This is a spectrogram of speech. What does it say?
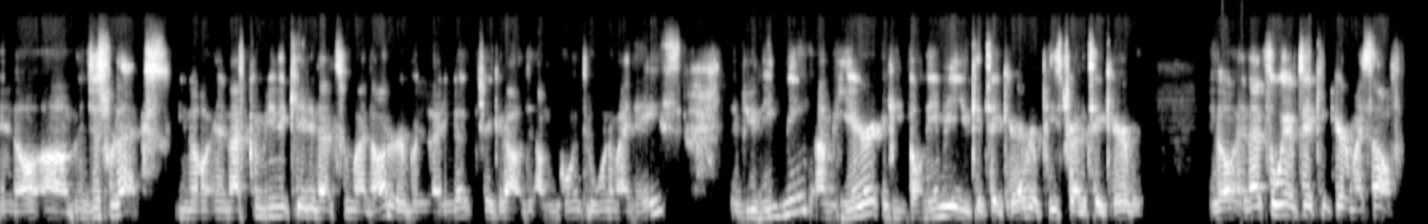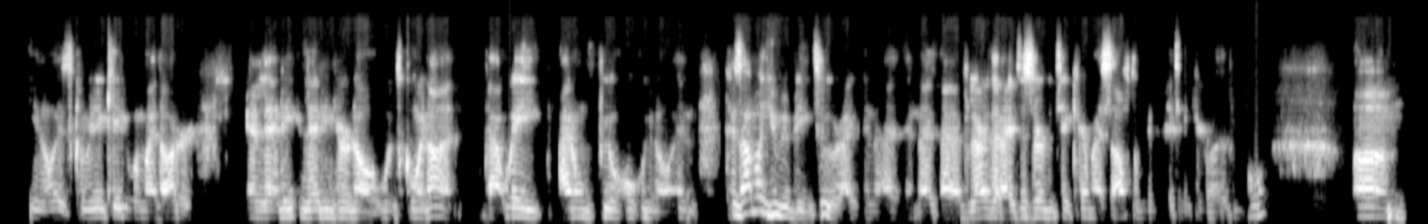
you know, um, and just relax, you know. And I've communicated that to my daughter, but like, look, check it out. I'm going through one of my days. If you need me, I'm here. If you don't need me, you can take care of it. Please try to take care of it, you know. And that's the way of taking care of myself you know, is communicating with my daughter and letting letting her know what's going on. That way, I don't feel, you know, and because I'm a human being too, right? And I and I, have learned that I deserve to take care of myself the way I take care of other people. Um,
